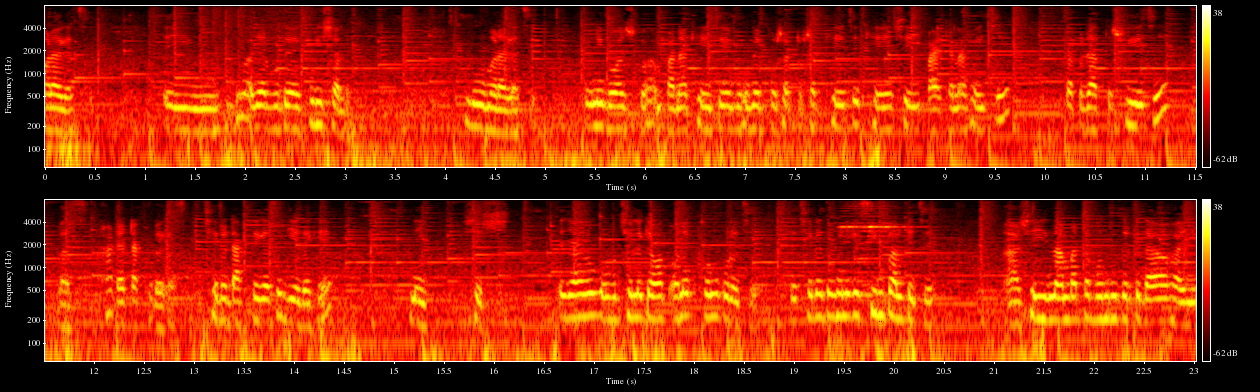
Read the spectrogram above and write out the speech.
মারা গেছে। এই দু হাজার বোধ কুড়ি সালে বউ মারা গেছে। উনি বয়স্ক পানা খেয়েছে, ভোগের প্রসাদ টোসাদ খেয়েছে, খেয়ে সেই পায়খানা হয়েছে, তারপর রাত্রে শুয়েছে, ব্যাস হার্ট অ্যাটাক করে গেছে। ছেলে ডাকতে গেছে, গিয়ে দেখে নেই, শেষ। তো যাই হোক ছেলেকে আমার অনেক ফোন করেছে। তো ছেলে তো ওখানে গিয়ে সিম পাল্টেছে। আর সেই নাম্বারটা বন্ধুদেরকে দেওয়া হয়নি।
